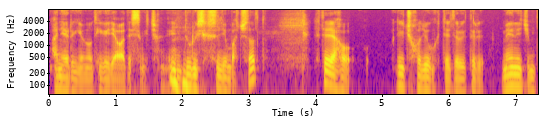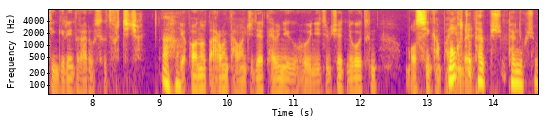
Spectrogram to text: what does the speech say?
панерын юмнууд хийгээд яваад исэн гэж байна. Энэ дүр эсгсэл юм болчлоо. Гэтэ яг нэг чухал юм гэхдээ зэрэг тэр менежментийн гэрээнд гар үсгэж зурчиж байгаа. Японууд 15 жилээр 51% нь эзэмшээд нөгөөх нь улсын компани Монголчууд 50 биш 51 шүү.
